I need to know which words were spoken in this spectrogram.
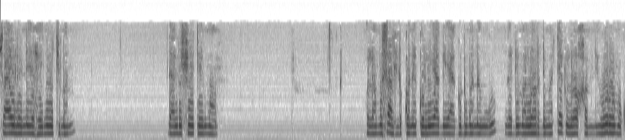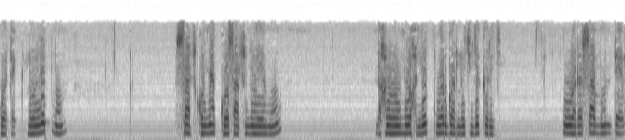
Saa yu la neexee ñëw ci man daal di féeteeg moom. Wala mu salt ko ne ko lu yàgg yàgg du ma nangu nga di ma lor di ma teg loo xam ne waroo ma koo teg. Loolu lépp moom ko ñàkk koo sart ñoo ndax loolu mu wax lépp war gar la ci jëkkër ji mu war a sàmmoon teel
